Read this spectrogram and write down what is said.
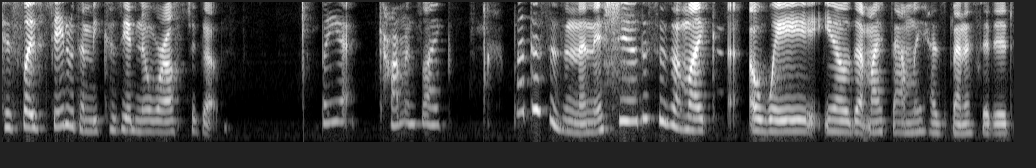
his slave stayed with him because he had nowhere else to go. But yet carmen's like but this isn't an issue. This isn't like a way, you know, that my family has benefited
